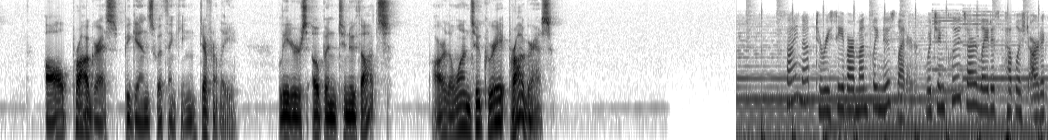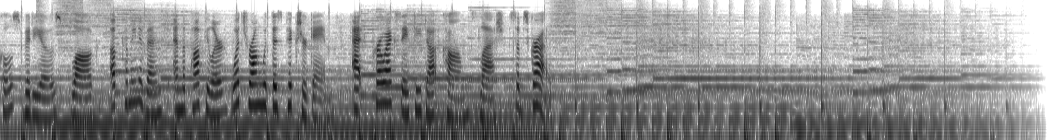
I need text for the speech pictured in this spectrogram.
All progress begins with thinking differently. Leaders open to new thoughts are the ones who create progress. Sign up to receive our monthly newsletter, which includes our latest published articles, videos, blog, upcoming events, and the popular What's Wrong with This Picture game at proactsafety.com/subscribe.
